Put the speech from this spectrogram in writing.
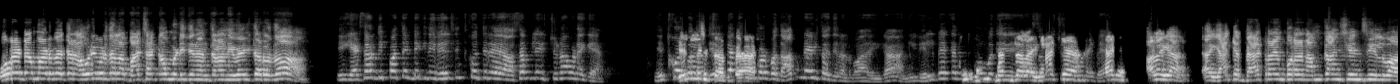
ಹೋರಾಟ ಮಾಡ್ಬೇಕಾದ್ರೆ ಅವ್ರ ಇವ್ರದೆಲ್ಲ ಬಾಚಾಕೊಂಡ್ಬಿಟ್ಟಿದ್ದೀನಿ ಅಂತ ನೀವ್ ಹೇಳ್ತಾ ಇರೋದು? ಈಗ ಎರಡ್ ಸಾವಿರದ ಇಪ್ಪತ್ತೆಂಟಕ್ಕೆ ನೀವು ಎಲ್ಲಿ ನಿಂತ್ಕೋತೀರಿ ಅಸೆಂಬ್ಲಿ ಚುನಾವಣೆಗೆ? ಯಾಕೆ ಬ್ಯಾಟ್ರಾಯಂಪುರ ನಮ್ ಕಾನ್ಸಿಯನ್ಸಿ ಇಲ್ವಾ?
